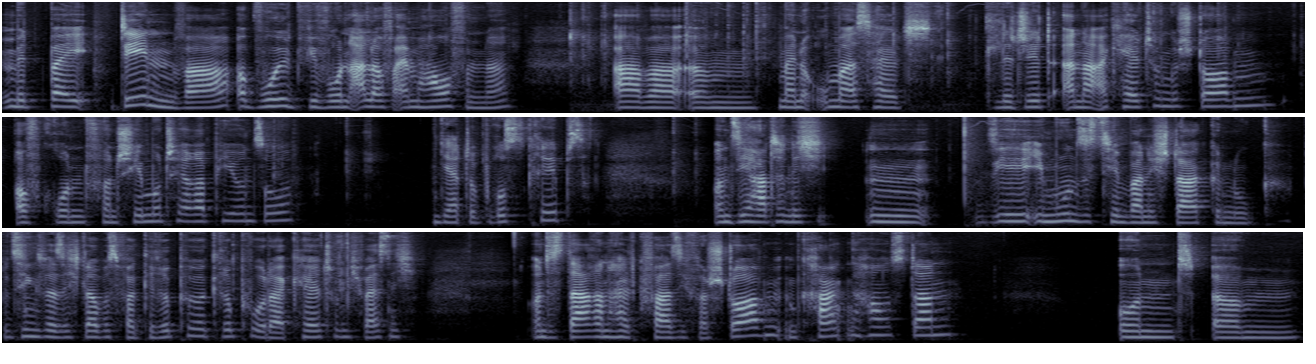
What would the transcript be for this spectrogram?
mit bei denen war, obwohl wir wohnen alle auf einem Haufen, ne? Aber ähm, meine Oma ist halt legit an einer Erkältung gestorben, aufgrund von Chemotherapie und so. Die hatte Brustkrebs. Und sie hatte nicht, ihr Immunsystem war nicht stark genug. Beziehungsweise ich glaube, es war Grippe, Grippe oder Erkältung, ich weiß nicht. Und ist daran halt quasi verstorben, im Krankenhaus dann. Und ähm,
